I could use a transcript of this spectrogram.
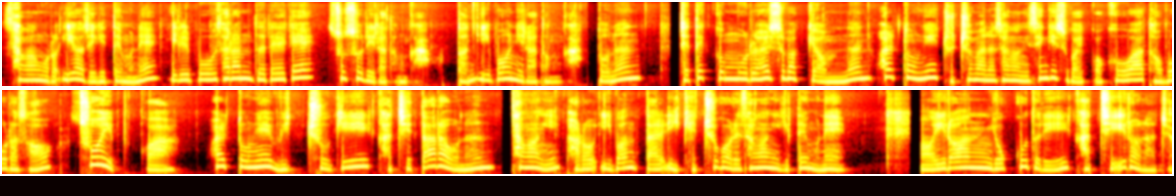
상황으로 이어지기 때문에 일부 사람들에게 수술이라던가 어떤 입원이라던가 또는 재택근무를 할 수밖에 없는 활동이 주춤하는 상황이 생길 수가 있고 그와 더불어서 수입과 활동의 위축이 같이 따라오는 상황이 바로 이번 달 이 개축월의 상황이기 때문에 어, 이런 욕구들이 같이 일어나죠.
